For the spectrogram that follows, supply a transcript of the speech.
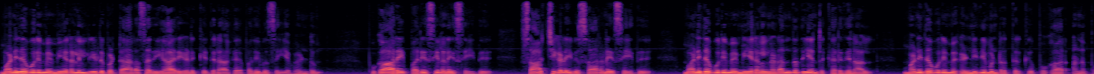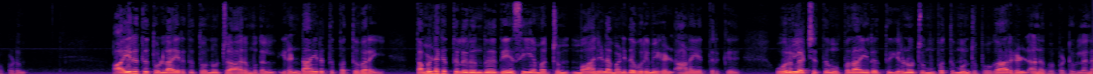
மனித உரிமை மீறலில் ஈடுபட்ட அரசு அதிகாரிகளுக்கு எதிராக பதிவு செய்ய வேண்டும். புகாரை பரிசீலனை செய்து சாட்சிகளை விசாரணை செய்து மனித உரிமை மீறல் நடந்தது என்று கருதினால் மனித உரிமைகள் நீதிமன்றத்திற்கு புகார் அனுப்பப்படும். ஆயிரத்து தொள்ளாயிரத்து தொன்னூற்று ஆறு முதல் இரண்டாயிரத்து பத்து வரை தமிழகத்திலிருந்து தேசிய மற்றும் மாநில மனித உரிமைகள் ஆணையத்திற்கு ஒரு லட்சத்து முப்பதாயிரத்து இருநூற்று முப்பத்து மூன்று புகார்கள் அனுப்பப்பட்டுள்ளன.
